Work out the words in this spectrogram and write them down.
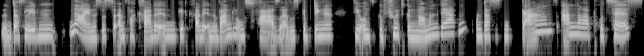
das Leben, nein, es ist einfach gerade in, geht gerade in eine Wandlungsphase. Also es gibt Dinge, die uns gefühlt genommen werden. Und das ist ein ganz anderer Prozess,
